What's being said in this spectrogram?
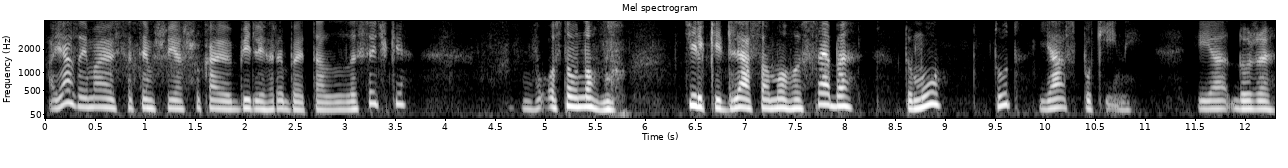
А я займаюся тим, що я шукаю білі гриби та лисички. В основному тільки для самого себе, тому тут я спокійний. І я дуже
